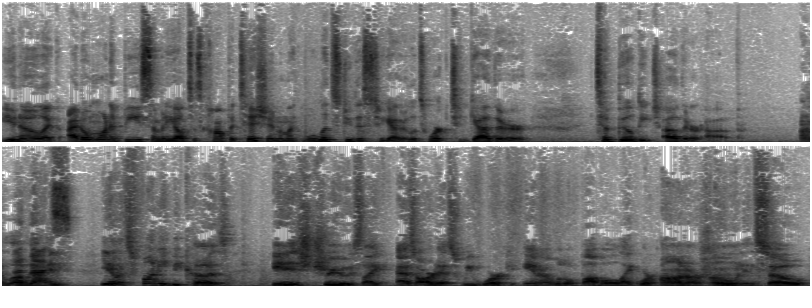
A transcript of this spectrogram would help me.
you know like i don't want to be somebody else's competition i'm like well let's do this together let's work together to build each other up I love And that. And you know, it's funny because it is true. It's like as artists, we work in a little bubble. Like we're on our own, and so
